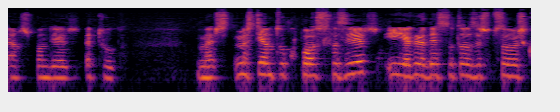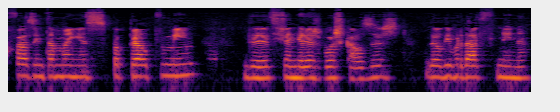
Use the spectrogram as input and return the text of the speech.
a responder a tudo. Mas, mas tento o que posso fazer e agradeço a todas as pessoas que fazem também esse papel por mim de defender as boas causas da liberdade feminina.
